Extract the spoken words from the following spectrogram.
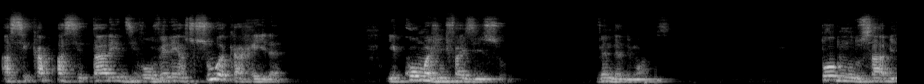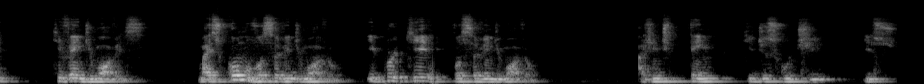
a se capacitarem e desenvolverem a sua carreira. E como a gente faz isso? Vendendo imóveis. Todo mundo sabe que vende imóveis. Mas como você vende imóvel? E por que você vende imóvel? A gente tem que discutir isso.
